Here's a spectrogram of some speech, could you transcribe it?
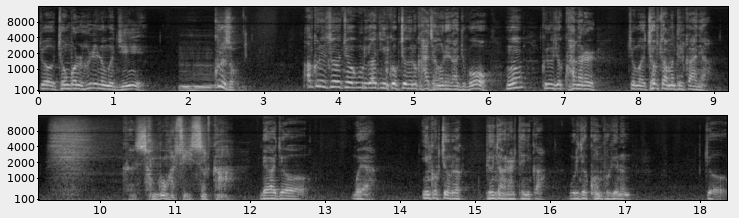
저 정보를 흘리는 거지. 그래서 아 그래서 저 우리가 인꺽정이로 가정을 해가지고, 응? 그리고 저 관할을 저뭐 접수하면 될 거 아니야. 그 성공할 수 있을까? 내가 저 뭐야 인격적으로 변장을 할 테니까 우리 저 공포기는 저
